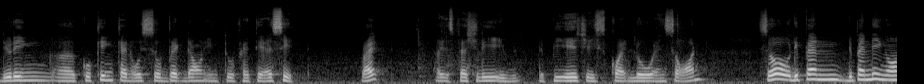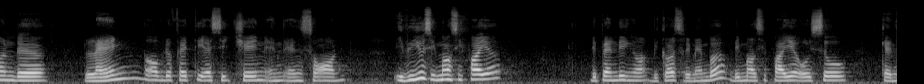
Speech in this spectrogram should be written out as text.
during uh, cooking can also break down into fatty acid, right? Especially if the pH is quite low and so on. So depend, depending on the length of the fatty acid chain and, and so on, if you use emulsifier, depending on, because remember, the emulsifier also can,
